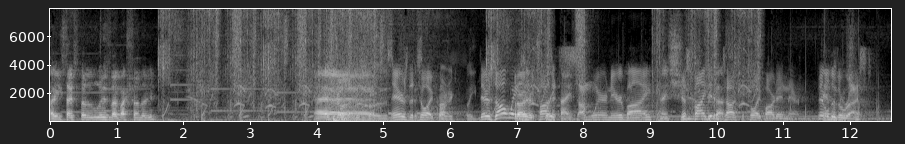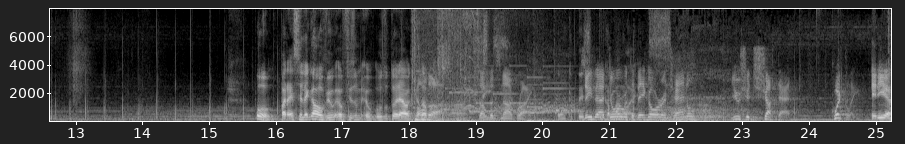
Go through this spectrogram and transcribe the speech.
A gente tá esperando o Luiz, vai baixando ali. There's the toy part. There's always a deposit somewhere nearby. Just find it and toss the toy part in there. It'll do the rest. Pô, parece legal, viu? Eu fiz o, eu- o tutorial aqui. Hold da- on. Something's not right. Bom que tu See that door with the big orange handle? You should shut that. Quickly. Queria.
